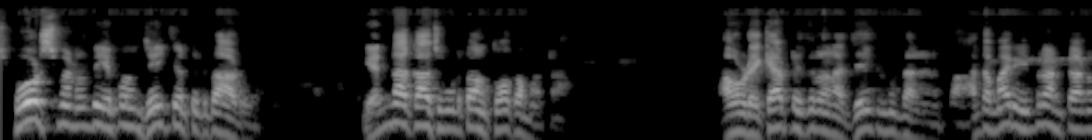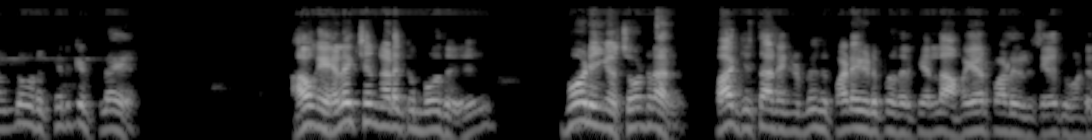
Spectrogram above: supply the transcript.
ஸ்போர்ட்ஸ்மேன் வந்து எப்பவும் ஜெயிக்கிறதுக்கு தான் ஆடுவான். என்ன காசு கொடுத்தாலும் தோக்க மாட்டான். அவனுடைய கேப்டன்ஸில் நான் ஜெயிக்கணும்னு தான் நினைப்பான். அந்த மாதிரி இம்ரான் கான் வந்து ஒரு கிரிக்கெட் பிளேயர் அவங்க எலெக்ஷன் நடக்கும்போது மோடி இங்கே சொல்கிறாரு பாகிஸ்தான் எங்கள் மீது படையெடுப்பதற்கு எல்லாம் ஏற்பாடுகள் செய்து கொண்டு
